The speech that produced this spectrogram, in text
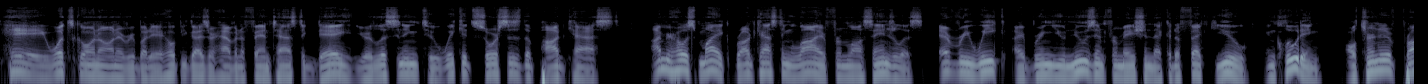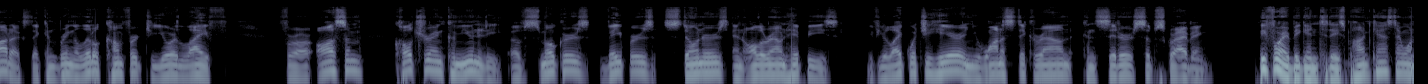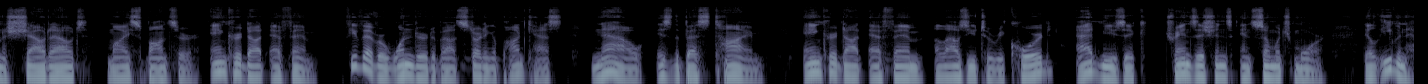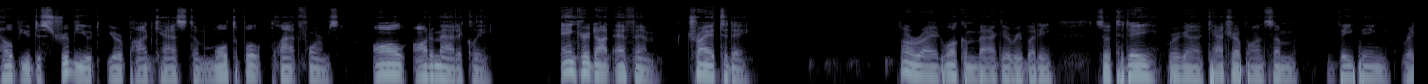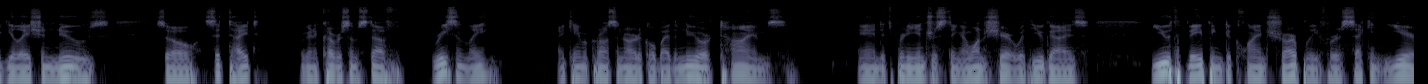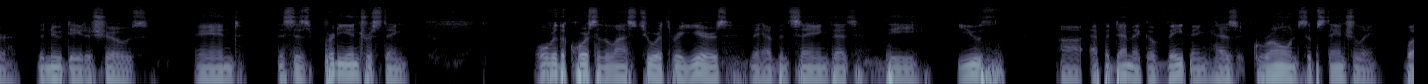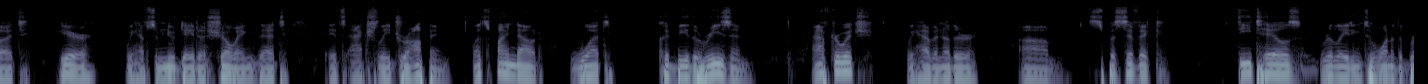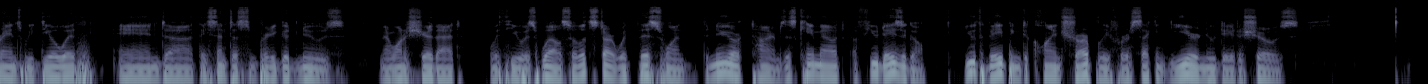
Hey, what's going on, everybody? I hope you guys are having a fantastic day. You're listening to Wicked Sources, the podcast. I'm your host, Mike, broadcasting live from Los Angeles. Every week, I bring you news information that could affect you, including alternative products that can bring a little comfort to your life. For our awesome culture and community of smokers, vapors, stoners, and all around hippies. If you like what you hear and you want to stick around, consider subscribing. Before I begin today's podcast, I want to shout out my sponsor, Anchor.fm. If you've ever wondered about starting a podcast, now is the best time. Anchor.fm allows you to record, add music, transitions, and so much more. They'll even help you distribute your podcast to multiple platforms, all automatically. Anchor.fm. Try it today. All right, welcome back, everybody. So, today we're going to catch up on some vaping regulation news. So, sit tight we're going to cover some stuff. Recently, I came across an article by the New York Times, and it's pretty interesting. I want to share it with you guys. Youth vaping declined sharply for a second year, the new data shows. And this is pretty interesting. Over the course of the last two or three years, they have been saying that the youth uh, epidemic of vaping has grown substantially. But here we have some new data showing that it's actually dropping. Let's find out what could be the reason. After which, we have another um, specific details relating to one of the brands we deal with, and uh, they sent us some pretty good news, and I want to share that with you as well. So let's start with this one The New York Times. This came out a few days ago. Youth vaping declined sharply for a second year, new data shows.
